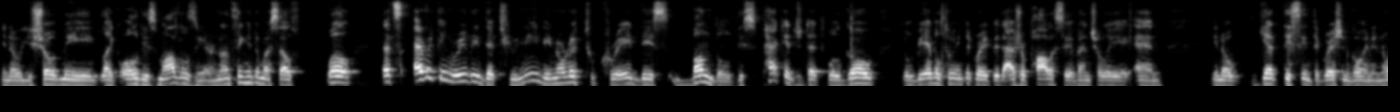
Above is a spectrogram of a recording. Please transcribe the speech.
you know, you showed me like all these models here, and I'm thinking to myself well, that's everything really that you need in order to create this bundle, this package that will go, you'll be able to integrate with Azure Policy eventually and, you know, get this integration going in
